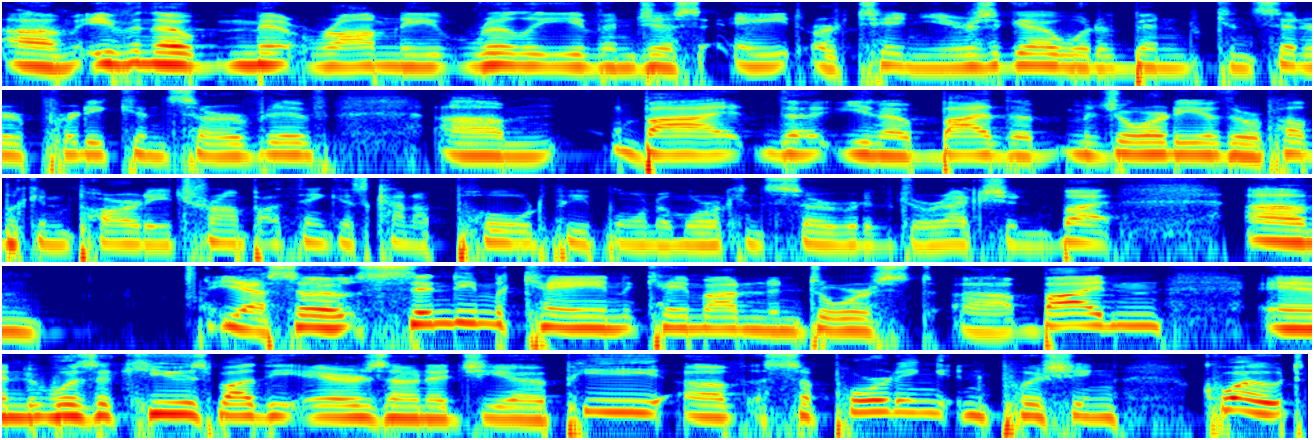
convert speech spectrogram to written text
Um, even though Mitt Romney really even just eight or 10 years ago would have been considered pretty conservative um, by the, you know, by the majority of the Republican Party. Trump, I think, has kind of pulled people in a more conservative direction. But, um, yeah, so Cindy McCain came out and endorsed uh, Biden and was accused by the Arizona GOP of supporting and pushing, quote,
